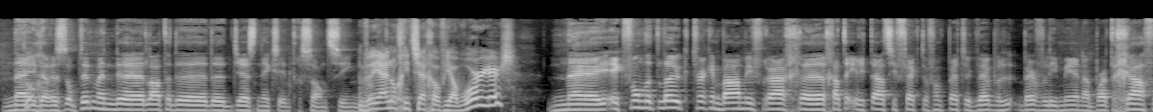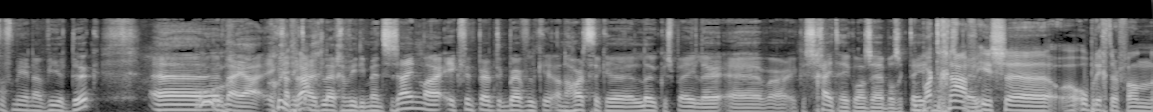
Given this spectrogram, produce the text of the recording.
Nee, toch? daar is op dit moment laten de, de Jazz niks interessants zien. Wil jij nog iets zeggen over jouw Warriors? Nee, ik vond het leuk. Track en Bami vraag: eh, gaat de irritatiefactor van Patrick Beverly meer naar Bart de Graaf of meer naar Wier Duk? Eh, nou ja, ik ga niet uitleggen wie die mensen zijn, maar ik vind Patrick Beverly een hartstikke leuke speler eh, waar ik een scheidhekel aan zou hebben als ik tegen Bart de Graaf is oprichter van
